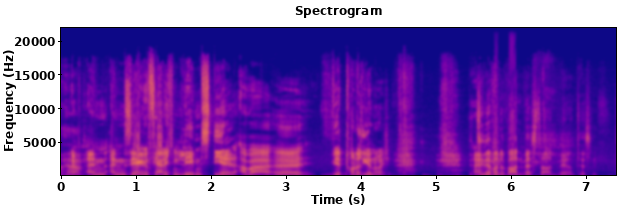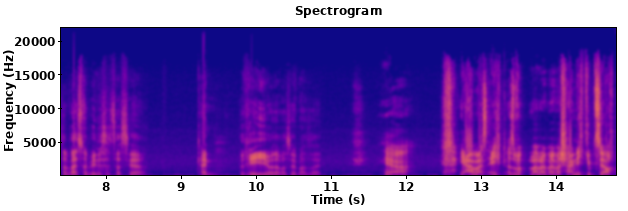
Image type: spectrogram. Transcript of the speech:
Ja. Ihr habt einen, einen sehr gefährlichen Lebensstil, aber äh, wir tolerieren euch. Zieht einfach eine Warnweste an währenddessen. Dann weiß man wenigstens, dass ihr kein Reh oder was immer seid. Ja. Ja, aber es ist echt, also wahrscheinlich gibt es ja auch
